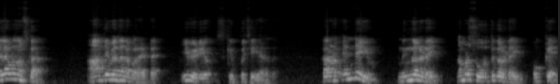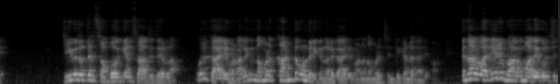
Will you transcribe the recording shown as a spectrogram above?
എല്ലാവർക്കും നമസ്കാരം. ആദ്യമേ തന്നെ പറയട്ടെ ഈ വീഡിയോ സ്കിപ്പ് ചെയ്യരുത്. കാരണം എന്റെയും നിങ്ങളുടെയും നമ്മുടെ സുഹൃത്തുക്കളുടെയും ഒക്കെ ജീവിതത്തിൽ സംഭവിക്കാൻ സാധ്യതയുള്ള ഒരു കാര്യമാണ് അല്ലെങ്കിൽ നമ്മൾ കണ്ടുകൊണ്ടിരിക്കുന്ന ഒരു കാര്യമാണ് നമ്മൾ ചിന്തിക്കേണ്ട കാര്യമാണ്. എന്നാൽ വലിയൊരു ഭാഗം അതേക്കുറിച്ച്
